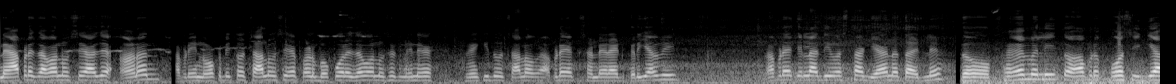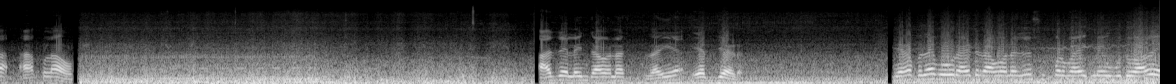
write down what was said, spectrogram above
અને આપણે જવાનું છે આજે આણંદ. આપણી નોકરી તો ચાલુ છે, પણ બપોરે જવાનું છે. મેં મેં કીધું ચાલો હવે આપણે એક સન્ડે રાઈડ કરી આવી. આપણે કેટલા દિવસ થા ગયા નતા એટલે? તો ફેમિલી તો આપણે પહોંચી ગયા આકલાવ. આજે લઈને જવાના જઈએ એફજેડ ત્યાં બધા બહુ રાઇડર આવવાના છે સુપર બાઇક ને એવું બધું આવે.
